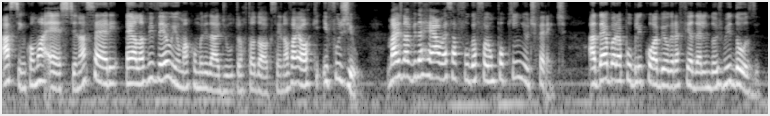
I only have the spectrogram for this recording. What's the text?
Assim como a Este na série, ela viveu em uma comunidade ultra-ortodoxa em Nova York e fugiu. Mas na vida real, essa fuga foi um pouquinho diferente. A Débora publicou a biografia dela em 2012.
